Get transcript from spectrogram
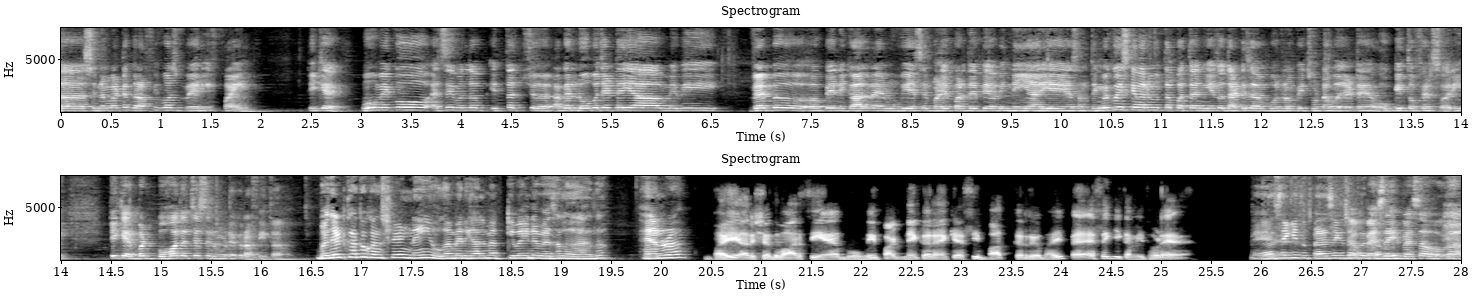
the cinematography was very fine ठीक है? वो मेरे को ऐसे मतलब इतना अगर लो बजट है या मे बी वेब पे निकाल रहे हैं मूवी ऐसे बड़े पर्दे पे अभी नहीं आ रही है या समथिंग मेरे को इसके बारे में उतना पता नहीं है तो दैट इज़ मैं बोल रहा हूँ कि छोटा बजट है होगी तो फिर सॉरी ठीक है बट बहुत अच्छा सिनेमेटोग्राफी था। बजट का तो कंस्ट्रेंट नहीं होगा मेरे ख्याल में अक्की भाई ने वैसा लगाया था। है अनुराग भाई अरशद वारसी हैं भूमि पाटनेकर हैं कैसी बात कर रहे हो भाई? पैसे की कमी थोड़े है। पैसे की तो पैसे की तो अच्छा पैसा ही पैसा होगा।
